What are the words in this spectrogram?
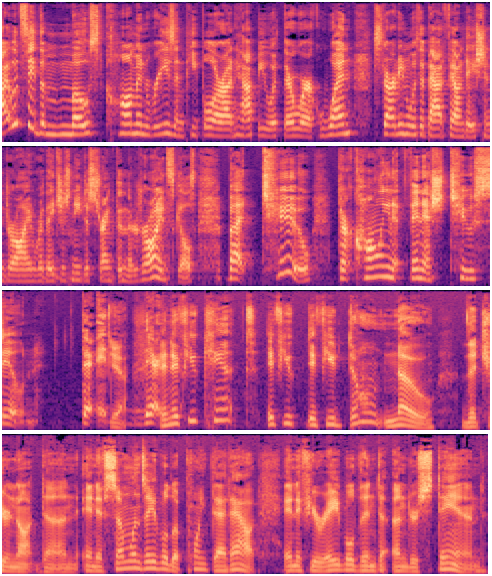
i would say the most common reason people are unhappy with their work one starting with a bad foundation drawing where they just need to strengthen their drawing skills but two they're calling it finished too soon they're, yeah, they're, and if you can't, if you if you don't know that you're not done, and if someone's able to point that out, and if you're able then to understand,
